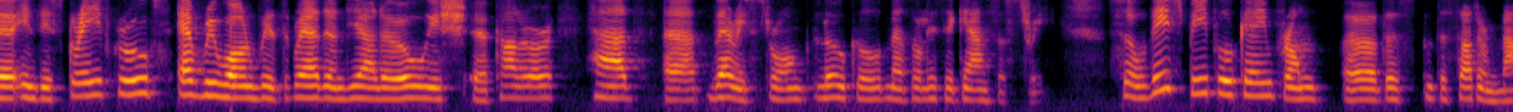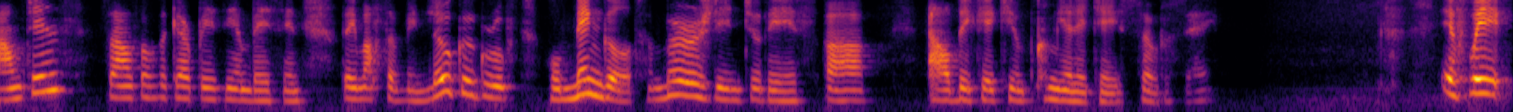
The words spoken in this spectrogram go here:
in these grave groups, everyone with red and yellowish uh, color had a very strong local Mesolithic ancestry. So these people came from uh, the, the, southern mountains, south of the Carpathian Basin. They must have been local groups who mingled, merged into these uh, LBK communities, so to say if we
